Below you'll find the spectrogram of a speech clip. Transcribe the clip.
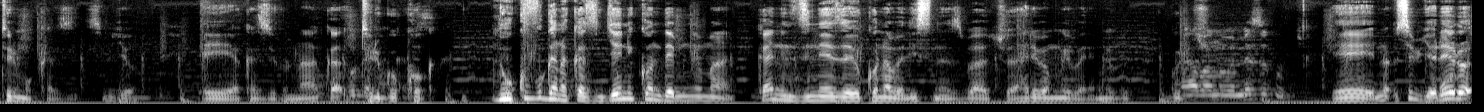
turi mu kazi sibyo? Eh, akazi runaka turi gukoka. Ni ukuvugana akazi. Njye niko ndemwe mani kandi nzi neza yuko n'aba listeners bacu hari bamwe baremwe gutyo. Eh, sibyo? Rero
